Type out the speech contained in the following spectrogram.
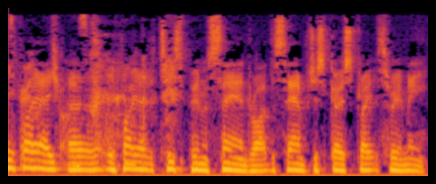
if transfer I ate uh, if I ate a teaspoon of sand, right, the sand would just go straight through me,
